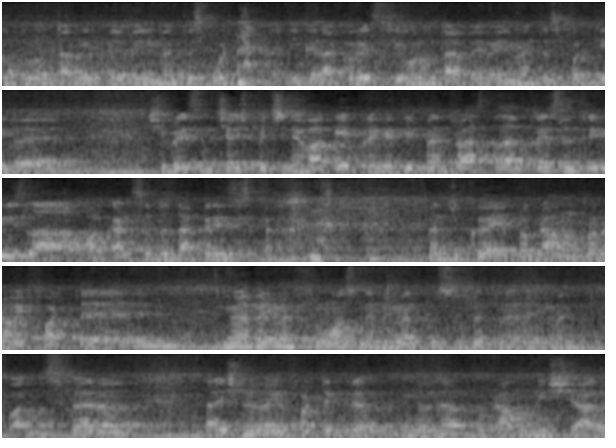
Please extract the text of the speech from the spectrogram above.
al voluntarului pe evenimente sportive. Adică dacă vrei să fii voluntar pe evenimente sportive și vrei să încerci pe cineva că e pregătit pentru asta, trebuie să-l trimiți la Balcan să vezi dacă rezistă. pentru că e program, un program e foarte... E un eveniment frumos, un eveniment cu suflet, un eveniment cu atmosferă, dar e și un eveniment foarte greu din punct de vedere al programului și al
